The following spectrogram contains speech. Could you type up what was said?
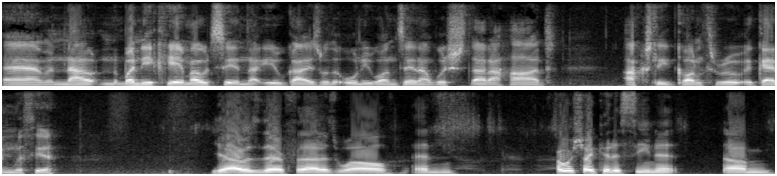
Um, and now when you came out saying that you guys were the only ones in, I wish that I had actually gone through it again with you. Yeah, I was there for that as well, and I wish I could have seen it um,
